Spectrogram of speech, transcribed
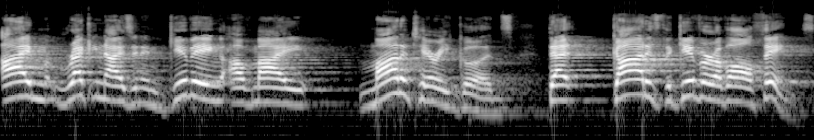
I'm recognizing and giving of my monetary goods that God is the giver of all things,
